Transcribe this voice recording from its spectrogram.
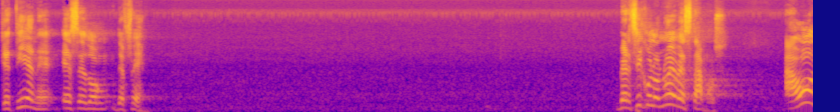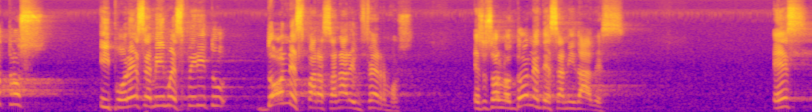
que tiene ese don de fe. Versículo 9 estamos. A otros y por ese mismo espíritu dones para sanar enfermos. Esos son los dones de sanidades. Es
